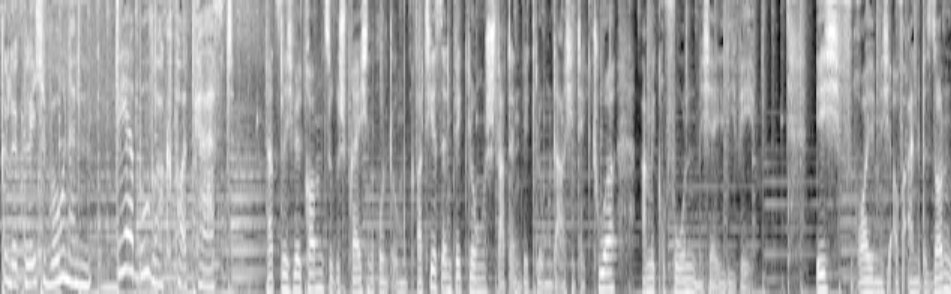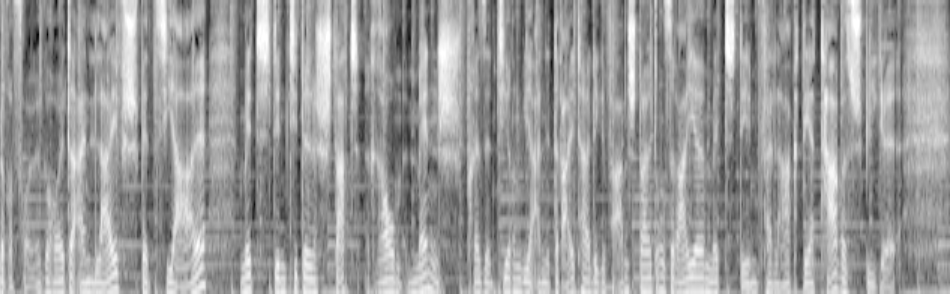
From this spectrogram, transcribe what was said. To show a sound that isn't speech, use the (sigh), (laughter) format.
Glücklich Wohnen, der Buwok Podcast. Herzlich willkommen zu Gesprächen rund um Quartiersentwicklung, Stadtentwicklung und Architektur. Am Mikrofon Michael Diwe. Ich freue mich auf eine besondere Folge heute, ein Live-Spezial mit dem Titel Stadtraum Mensch. Präsentieren wir eine dreiteilige Veranstaltungsreihe mit dem Verlag Der Tagesspiegel.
